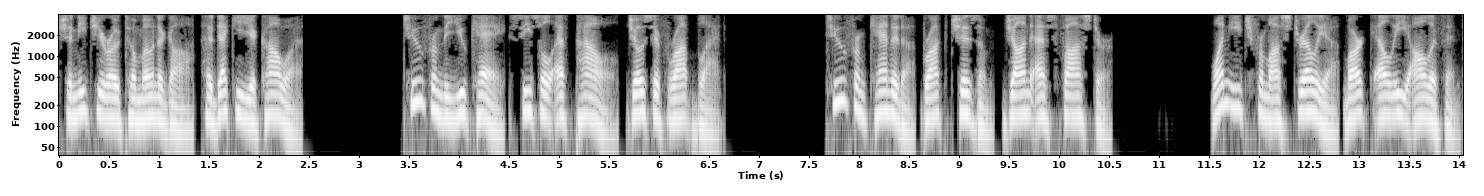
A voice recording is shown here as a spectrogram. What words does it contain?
Shinichiro Tomonaga, Hideki Yukawa Two from the UK Cecil F. Powell, Joseph Rotblat Two from Canada Brock Chisholm, John S. Foster one each from Australia Mark L. E. Oliphant,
